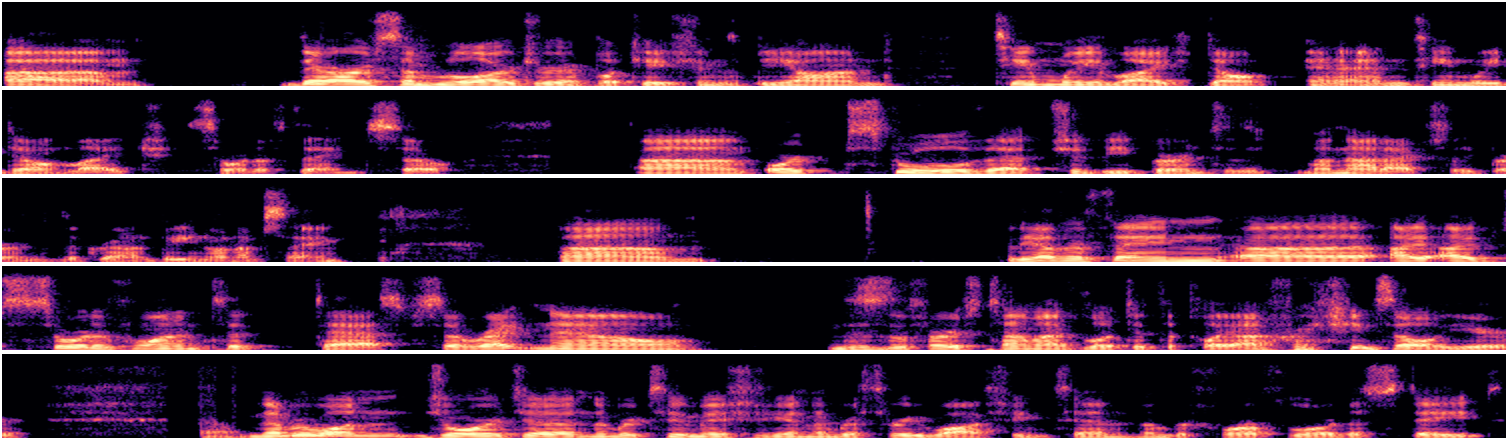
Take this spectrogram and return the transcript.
um, there are some larger implications beyond team we like don't and, and, team we don't like sort of thing. So um, or school that should be burned to the well, not actually burned to the ground, but you know what I'm saying. Um, the other thing uh, I, I sort of wanted to, to ask. So right now, This is the first time I've looked at the playoff rankings all year. Number one, Georgia. Number two, Michigan. Number three, Washington. Number four, Florida State.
